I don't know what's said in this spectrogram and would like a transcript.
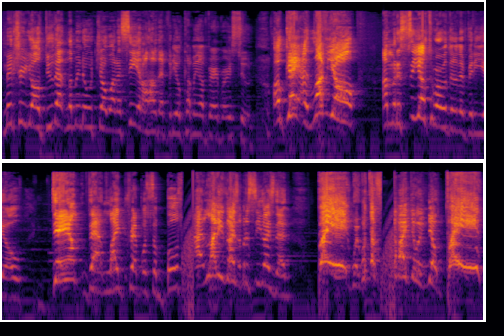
make sure y'all do that. Let me know what y'all want to see, and I'll have that video coming up very, very soon. Okay, I love y'all. I'm gonna see y'all tomorrow with another video. Damn, that light trap was some bullshit. I love you guys. I'm gonna see you guys then. Bye. Wait, what the f am I doing? No, bye.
